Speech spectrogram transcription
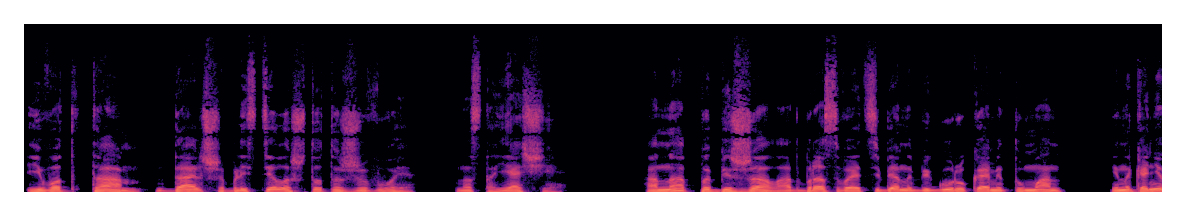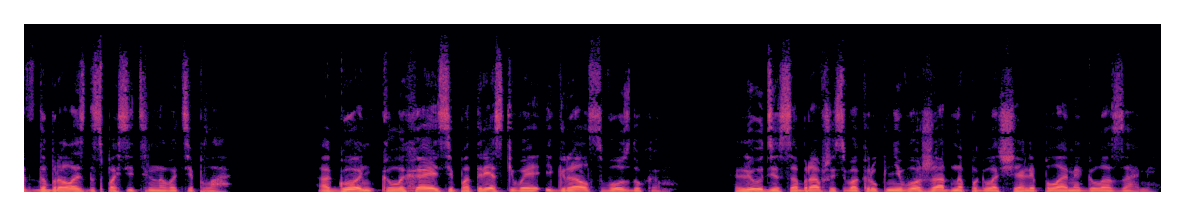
И вот там, дальше, блестело что-то живое, настоящее. Она побежала, отбрасывая от себя на бегу руками туман, и, наконец, добралась до спасительного тепла. Огонь, колыхаясь и потрескивая, играл с воздухом. Люди, собравшись вокруг него, жадно поглощали пламя глазами.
